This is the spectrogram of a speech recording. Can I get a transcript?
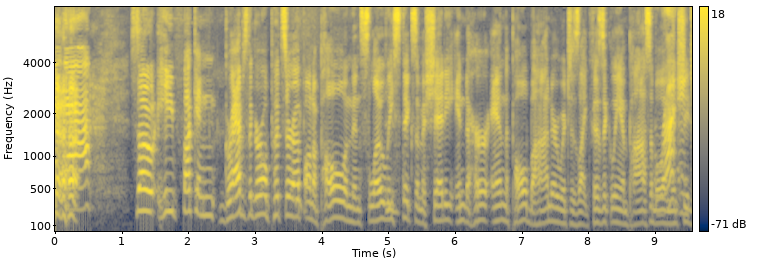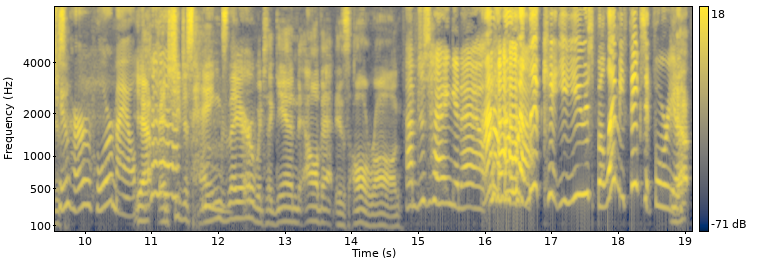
Yeah. So he fucking grabs the girl, puts her up on a pole, and then slowly sticks a machete into her and the pole behind her, which is like physically impossible. and then Right she into just her whore mouth. yeah, and she just hangs there, which again, all that is all wrong. I'm just hanging out. I don't know what lip kit you use, but let me fix it for you. Yep,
